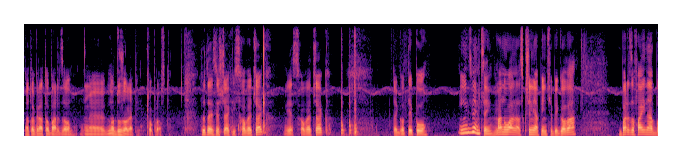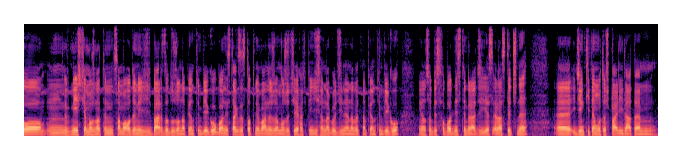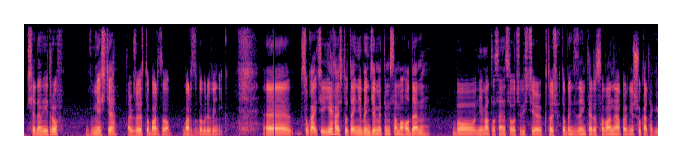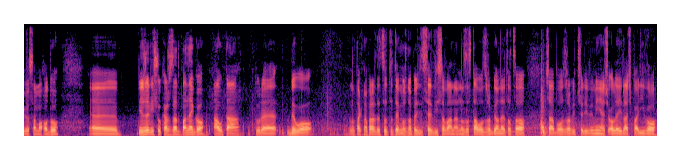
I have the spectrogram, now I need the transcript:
no to gra to bardzo, e, no dużo lepiej po prostu. Tutaj jest jeszcze jakiś schoweczek, jest schoweczek tego typu i nic więcej. Manualna skrzynia pięciobiegowa. Bardzo fajna, bo mm, w mieście można tym samochodem jeździć bardzo dużo na piątym biegu, bo on jest tak zestopniowany, że możecie jechać 50 na godzinę nawet na piątym biegu i on sobie swobodnie z tym radzi. Jest elastyczny e, i dzięki temu też pali latem 7 litrów w mieście, także jest to bardzo, bardzo dobry wynik. E, Słuchajcie, jechać tutaj nie będziemy tym samochodem, bo nie ma to sensu. Oczywiście ktoś, kto będzie zainteresowany, a pewnie szuka takiego samochodu. E, Jeżeli szukasz zadbanego auta, które było, no tak naprawdę, co tutaj można powiedzieć, serwisowane, no zostało zrobione to, co trzeba było zrobić, czyli wymieniać olej, lać paliwo,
